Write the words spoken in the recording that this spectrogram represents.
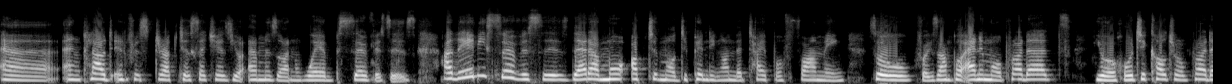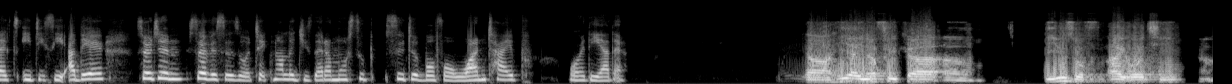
uh, and cloud infrastructure, such as your Amazon Web Services, are there any services that are more optimal depending on the type of farming? So, for example, animal products, your horticultural products, etc. Are there certain services or technologies that are more su- suitable for one type or the other? Uh, here in Africa, um, the use of IoT, uh,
